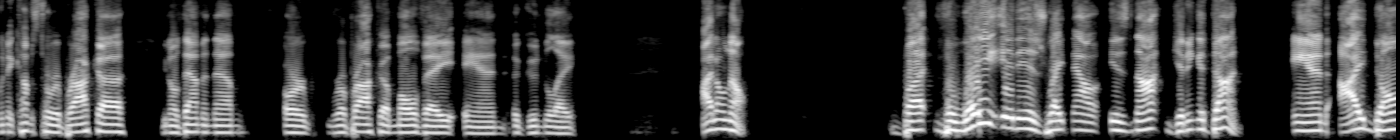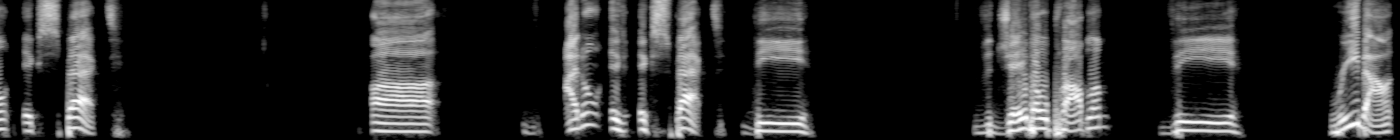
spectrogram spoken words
When it comes to Rebraca, you know, them and them, or Rebraca, Mulvey, and Ogundele. I don't know. But the way it is right now is not getting it done. And I don't expect uh I don't expect the the Jabo problem, the rebound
